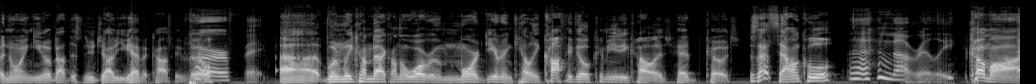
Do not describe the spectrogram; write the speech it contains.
annoying you about this new job you have at Coffeyville. Perfect. Uh, when we come back on the War Room, more Deardin Kelley, Coffeyville Community College head coach. Does that sound cool? Not really. Come on,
